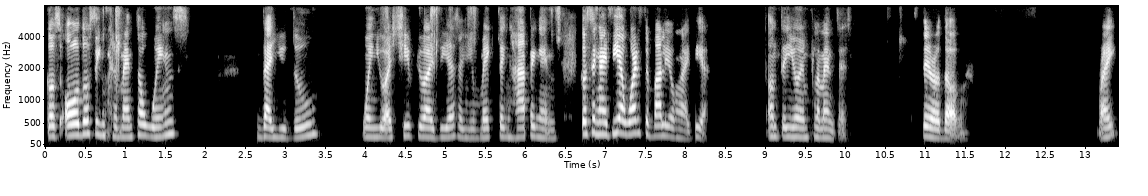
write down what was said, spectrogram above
Because all those incremental wins that you do when you achieve your ideas and you make things happen. And because an idea, what is the value of an idea until you implement it? Zero dollar, right?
